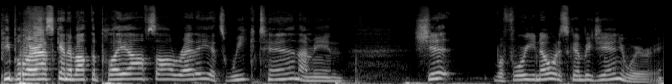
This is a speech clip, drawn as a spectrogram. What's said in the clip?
people are asking about the playoffs already. It's week ten. I mean, shit. Before you know it, it's gonna be January.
